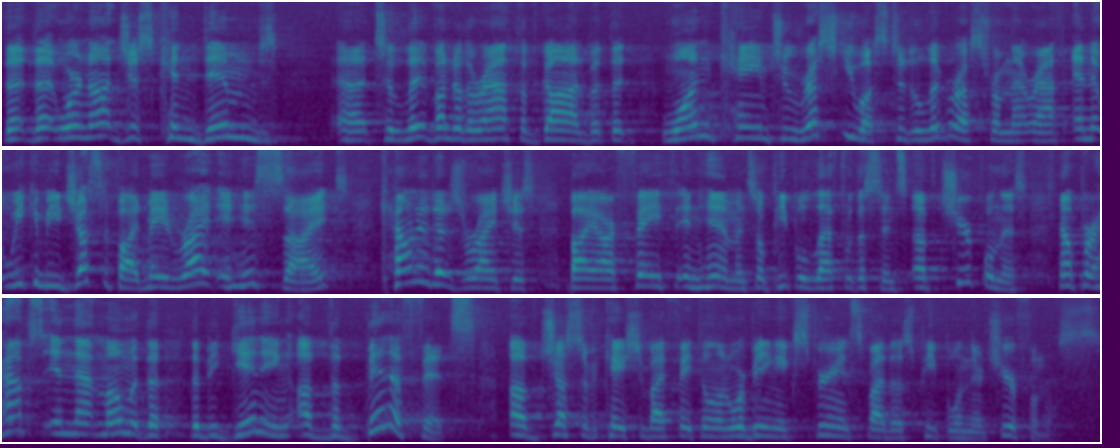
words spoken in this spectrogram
That, that we're not just condemned uh, to live under the wrath of God, but that one came to rescue us, to deliver us from that wrath, and that we can be justified, made right in His sight, counted as righteous by our faith in Him. And so people left with a sense of cheerfulness. Now, perhaps in that moment, the, the beginning of the benefits of justification by faith alone were being experienced by those people in their cheerfulness.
